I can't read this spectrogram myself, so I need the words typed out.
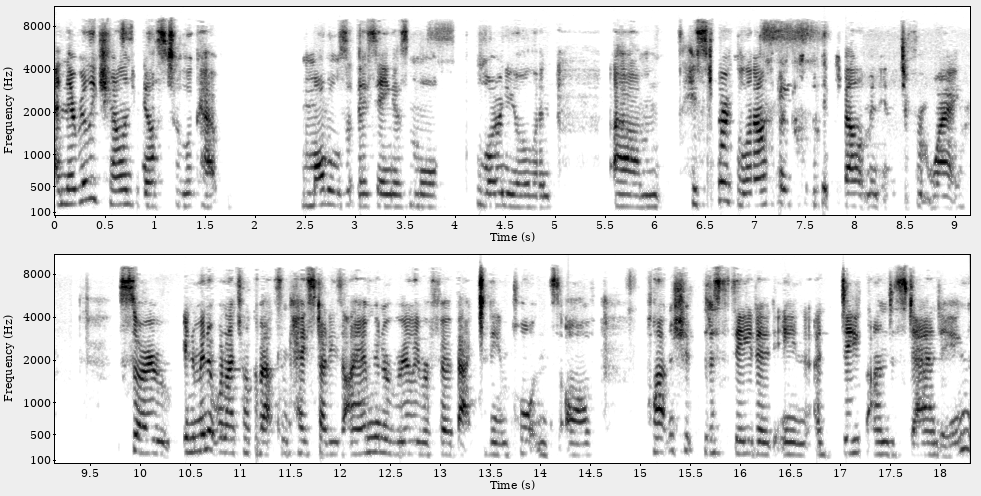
And they're really challenging us to look at models that they're seeing as more colonial and um, historical and asking us to look at development in a different way. So in a minute when I talk about some case studies, I am going to really refer back to the importance of partnerships that are seeded in a deep understanding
